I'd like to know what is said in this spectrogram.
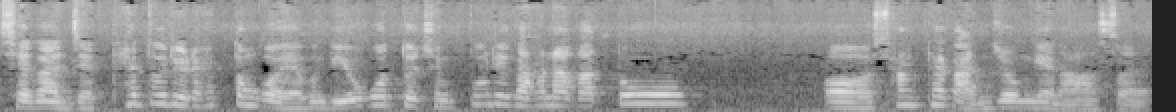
제가 이제 테두리를 했던 거예요. 근데 요것도 지금 뿌리가 하나가 또, 어, 상태가 안 좋은 게 나왔어요.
